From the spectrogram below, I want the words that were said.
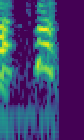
アスパ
